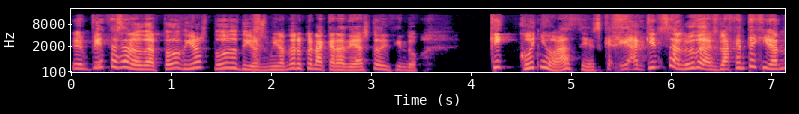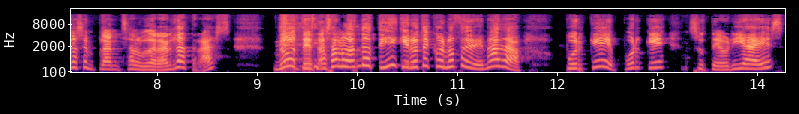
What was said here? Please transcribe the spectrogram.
empieza a saludar todo Dios, todo Dios, mirándolo con una cara de asco diciendo, ¿qué coño haces? ¿Qué- ¿A quién saludas? La gente girándose en plan, ¿saludará al de atrás? No, te está saludando a ti, que no te conoce de nada. ¿Por qué? Porque su teoría es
